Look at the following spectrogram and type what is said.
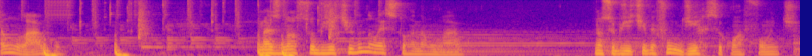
é um lago. Mas nosso objetivo não é se tornar um lago. Nosso objetivo é fundir-se com a fonte,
